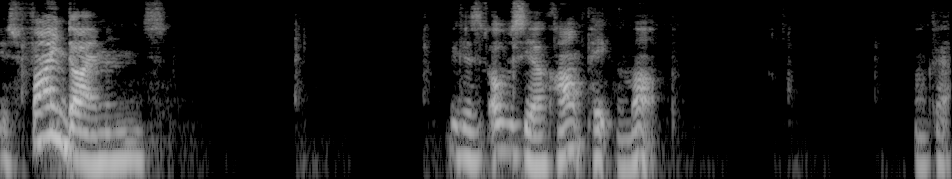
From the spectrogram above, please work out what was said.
Just find diamonds. Because obviously I can't pick them up. Okay.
